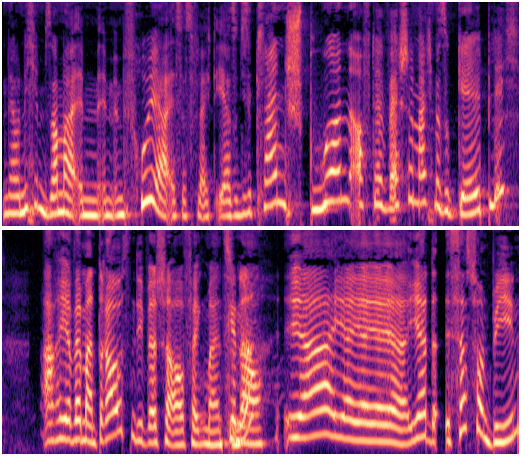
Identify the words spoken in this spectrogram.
na nicht im Sommer, im, im, im Frühjahr ist das vielleicht eher so diese kleinen Spuren auf der Wäsche, manchmal so gelblich? Ach ja, wenn man draußen die Wäsche aufhängt, meinst du, Genau. ne? Ja, ja, ja, ja, ja. Ja, ist das von Bienen?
